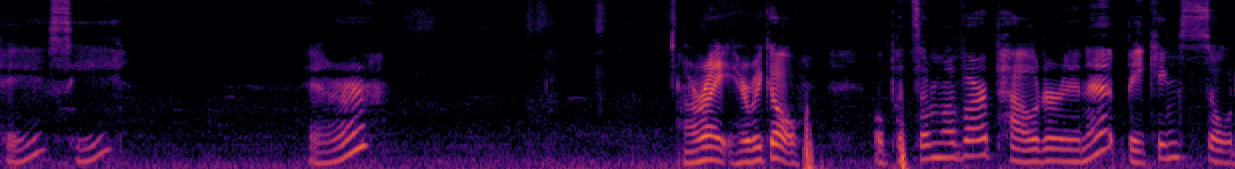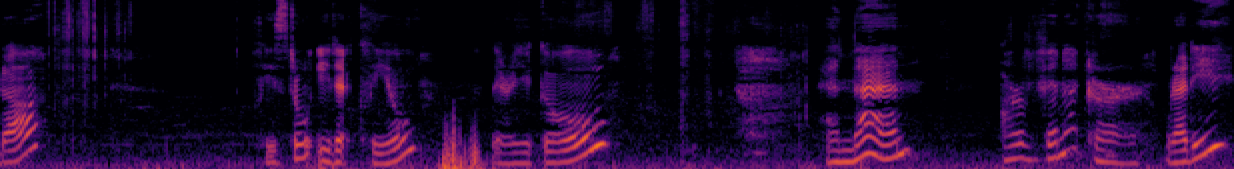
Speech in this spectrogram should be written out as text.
Okay, see? There. All right, here we go. We'll put some of our powder in it, baking soda. Please don't eat it, Cleo. There you go. And then our vinegar. Ready?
